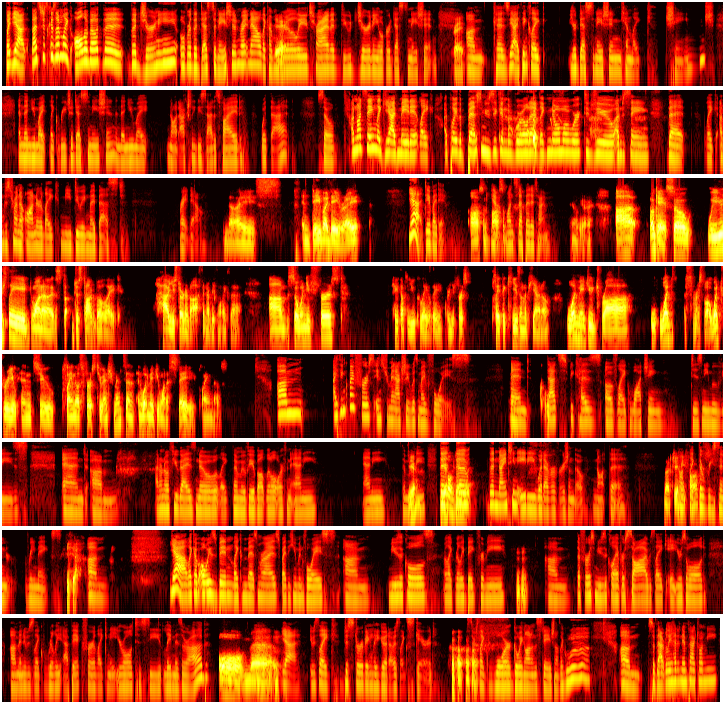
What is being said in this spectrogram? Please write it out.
but yeah that's just because i'm like all about the the journey over the destination right now like i'm Yeah. really trying to do journey over destination Right. um because yeah i think like your destination can like change and then you might like reach a destination and then you might not actually be satisfied with that so i'm not saying like yeah i've made it like i play the best music in the world i have like no more work to do i'm just saying that like i'm just trying to honor like me doing my best right now nice. And day by day, right? yeah day by day Awesome, yeah awesome. one step at a time There we are. Uh, okay, so we usually want to st- just talk about like how you started off and everything like that. Um, so when you first picked up the ukulele or you first played the keys on the piano, what Mhm. made you draw? What first of all, what drew you into playing those first two instruments, and, and what made you want to stay playing those? Um, I think my first instrument actually was my voice. Mm. And Cool. that's because of like watching Disney movies and um I don't know if you guys know like the movie about little orphan Annie. Annie, the Yeah. movie. The Yeah. Oh, the yeah, yeah. the 1980 whatever version though, not the Not Jamie not like the recent remakes. Yeah. um yeah like i've always been like mesmerized by the human voice. Um musicals are like really big for me. Mhm. um the first musical i ever saw i was like eight years old um and it was like really epic for like an eight year old to see les miserables. Oh Um, man. yeah it was like disturbingly good. I was like scared there's like war going on on the stage and i was like whoa um so that really had an impact on me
